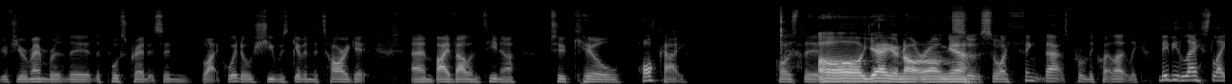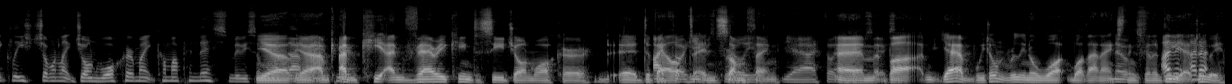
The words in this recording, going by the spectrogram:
if you remember the the post credits in Black Widow, she was given the target um, by Valentina to kill Hawkeye, because the Oh yeah, you're not wrong. Yeah. so, so I think that's probably quite likely. Maybe less likely, someone like John Walker might come up in this. Maybe someone yeah, like that. yeah. I'm appear. I'm keen, I'm very keen to see John Walker uh, developed in something. Yeah, I thought. Um, but um, yeah, we don't really know what what that next No. thing's going to be I mean, yet, do I- we?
